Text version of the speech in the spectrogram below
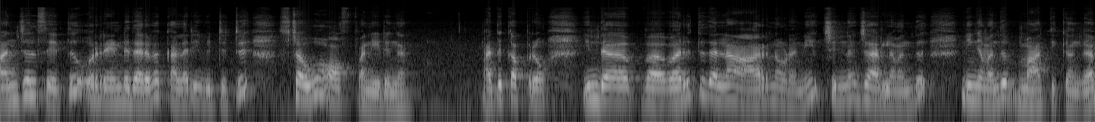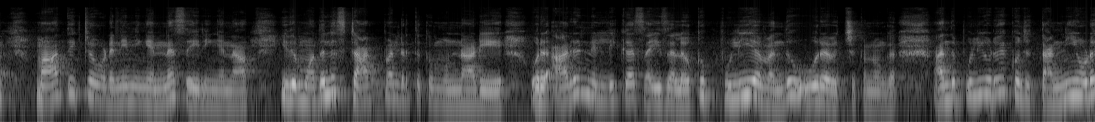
மஞ்சள் சேர்த்து ஒரு ரெண்டு தடவை கலரி விட்டுட்டு ஸ்டவ்வை ஆஃப் பண்ணிவிடுங்க அதுக்கப்புறம் இந்த வ வறுத்ததெல்லாம் ஆறின உடனே சின்ன ஜாரில் வந்து நீங்கள் வந்து மாற்றிக்கங்க மாற்றிக்கிட்ட உடனே நீங்கள் என்ன செய்கிறீங்கன்னா இது முதல்ல ஸ்டார்ட் பண்ணுறதுக்கு முன்னாடியே ஒரு அரை நெல்லிக்காய் சைஸ் அளவுக்கு புளியை வந்து ஊற வச்சுக்கணுங்க. அந்த புளியோடவே கொஞ்சம் தண்ணியோடு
